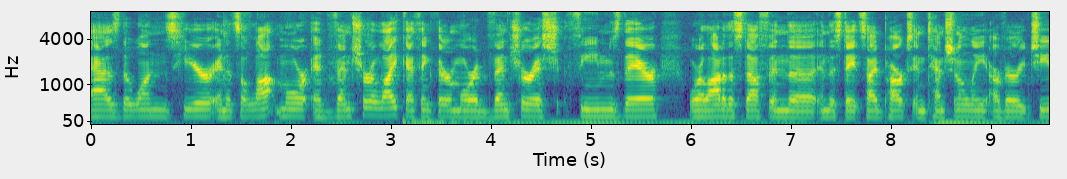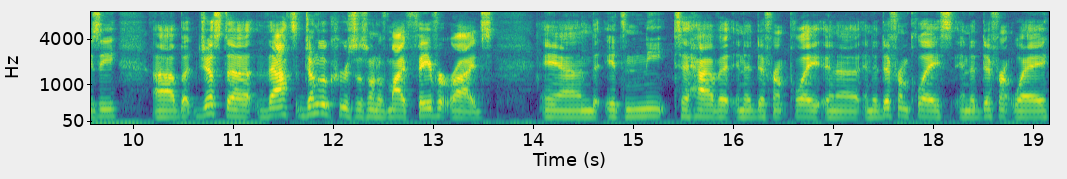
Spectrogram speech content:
as the ones here, and it's a lot more adventure like. I think there are more adventurous themes there, where a lot of the stuff in the in the stateside parks intentionally are very cheesy. Uh, but just uh, that's Jungle Cruise was one of my favorite rides and it's neat to have it in a different place in a in a different place in a different way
